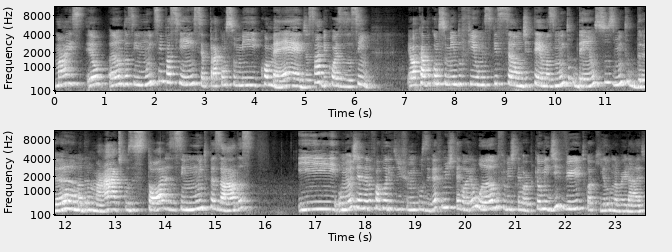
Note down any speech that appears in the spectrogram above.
mas eu ando assim muito sem paciência para consumir comédia, sabe, coisas assim. Eu acabo consumindo filmes que são de temas muito densos, muito drama, dramáticos, histórias assim muito pesadas e o meu gênero favorito de filme, inclusive, é filme de terror. Eu amo filme de terror porque eu me divirto com aquilo, na verdade.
